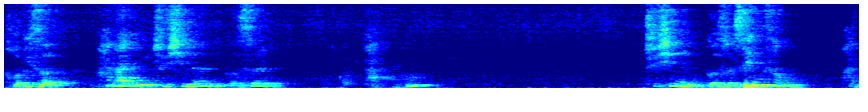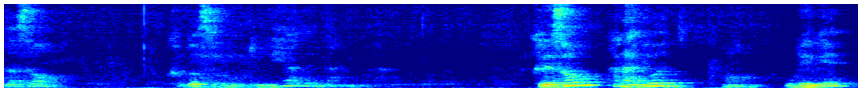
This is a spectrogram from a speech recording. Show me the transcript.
거기서 하나님이 주시는 받- 응? 주시는 것을 생성 받아서 그것으로 우리는 해야 된다는 거야. 그래서 하나님은 어, 우리에게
